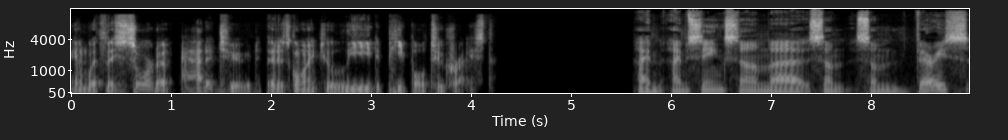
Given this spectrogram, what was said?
and with the sort of attitude that is going to lead people to Christ. I'm I'm seeing some uh, some some very s-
